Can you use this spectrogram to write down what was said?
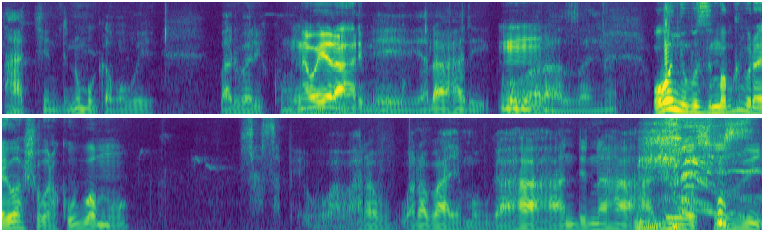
nta kindi. N'umugabo we bari bari kumwe. Nawe yari ahari Eh, yari ahari ko Mm. barazanye. Wabonye ubuzima bw'iburayi washobora kububamo? Warabaye mu bwa hahandi na hahandi hose uzi.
